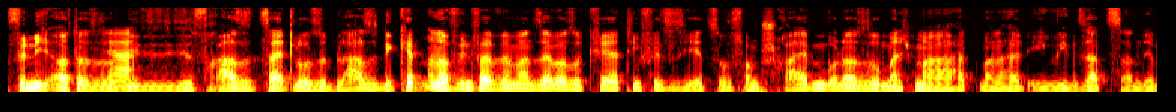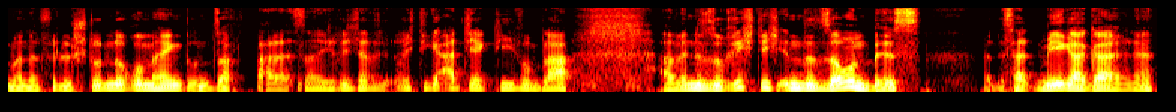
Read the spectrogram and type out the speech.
finde ich auch, dass ja. diese, diese Phrase zeitlose Blase, die kennt man auf jeden Fall, wenn man selber so kreativ ist, jetzt so vom Schreiben oder so. Manchmal hat man halt irgendwie einen Satz, an dem man eine Viertelstunde rumhängt und sagt, ah, das ist nicht richtig, richtige Adjektiv und bla. Aber wenn du so richtig in the zone bist, das ist halt mega geil, ne?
